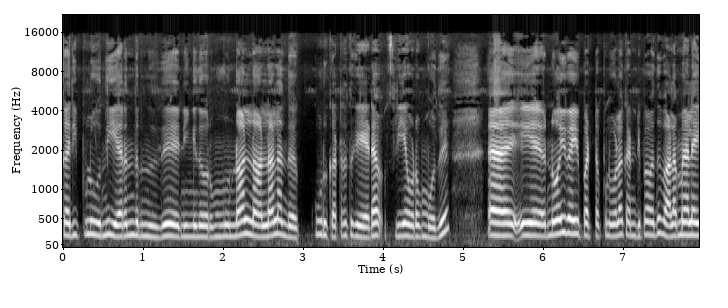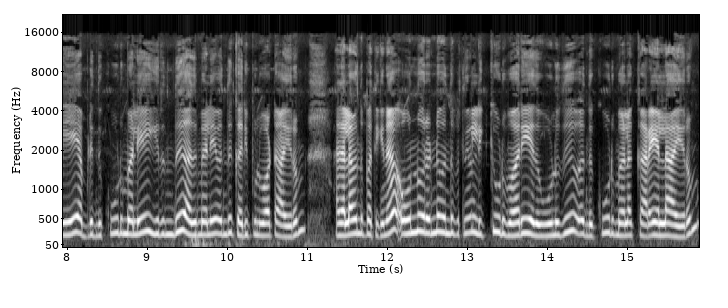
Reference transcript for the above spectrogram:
கறிப்புழு வந்து இறந்துருந்தது. நீங்கள் இந்த ஒரு மூணு நாள் நாலு நாள் அந்த கூடு கட்டுறதுக்கு இடம் ஃப்ரீயாக விடும்போது அஹ், நோய்வாய்ப்பட்ட புழுவெல்லாம் கண்டிப்பாக வந்து வலை மேலேயே அப்படி இந்த கூடு மேலேயே இருந்து அது மேலேயே வந்து கறிப்புழுவாட்டம் ஆயிரும். அதெல்லாம் வந்து பார்த்திங்கன்னா ஒன்று ரெண்டு வந்து பார்த்திங்கன்னா லிக்யூடு மாதிரி அது உழுது அந்த கூடு மேலே கரையெல்லாம் ஆயிரும்.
